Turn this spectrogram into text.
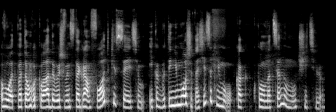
вот, потом выкладываешь в Инстаграм фотки с этим, и как бы ты не можешь относиться к нему как к полноценному учителю.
